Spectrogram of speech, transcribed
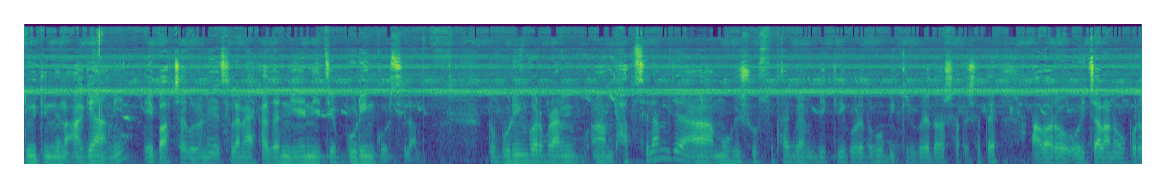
দুই, তিন দিন আগে আমি এই বাচ্চাগুলো নিয়েছিলাম, এক হাজার নিয়ে নিচে বোর্ডিং করছিলাম। তো বুডিং করার পর আমি ভাবছিলাম যে মুরগি সুস্থ থাকবে, আমি বিক্রি করে দেবো। বিক্রি করে দেওয়ার সাথে সাথে আবারও ওই চালান উপরে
